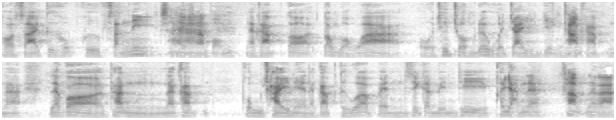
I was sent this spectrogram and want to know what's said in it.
คอซ้ายคือเขาคือซันนี่ใช่ครับผมนะครับ ก็ต้องบอกว่าโอ้ชื่นชมด้วยหัวใจจริงๆครับ นะครับนะแล้วก็ท่านนะครับ พงษ์ชัยเนี่ยนะครับถือว่าเป็นสิ่งการบินที่ขยันนะครับนะครับ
